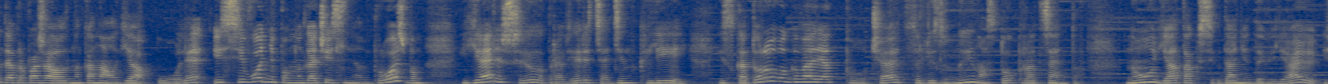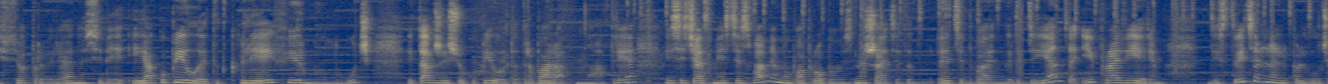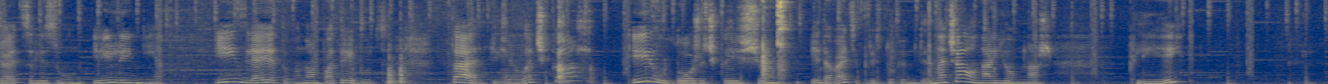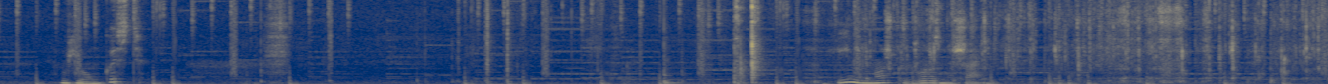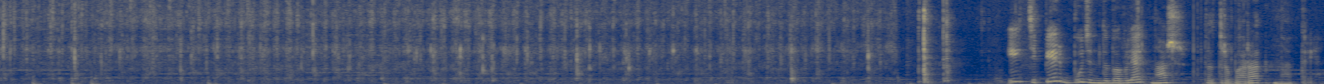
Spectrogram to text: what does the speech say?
привет и добро пожаловать на канал Я Оля. И сегодня по многочисленным просьбам я решила проверить один клей, из которого, говорят, получаются лизуны на 100%. Но я так всегда не доверяю и все проверяю на себе. И я купила этот клей фирмы Луч. И также еще купила этот роборат натрия. И сейчас вместе с вами мы попробуем смешать этот, эти два ингредиента и проверим, действительно ли получается лизун или нет. И для этого нам потребуется тарелочка и ложечка еще. И давайте приступим. Для начала нальем наш клей в емкость. И немножко его размешаем. И теперь будем добавлять наш тетраборат натрия.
